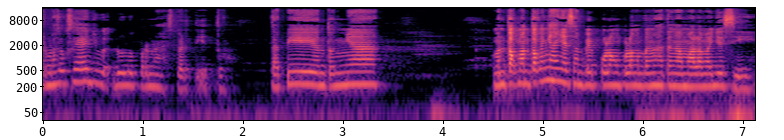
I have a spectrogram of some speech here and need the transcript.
Termasuk saya juga dulu pernah seperti itu. Tapi untungnya mentok-mentoknya hanya sampai pulang-pulang tengah-tengah malam aja sih.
